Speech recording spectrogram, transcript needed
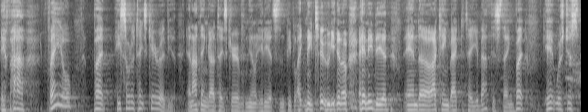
if I fail but he sort of takes care of you. And i think god takes care of you know idiots and people like me too you know and he did. And uh, i came back to tell you about this thing. But it was just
